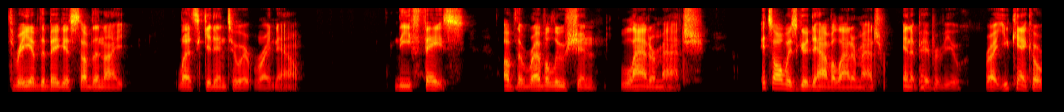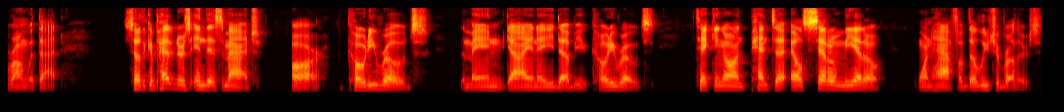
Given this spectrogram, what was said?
three of the biggest of the night. Let's get into it right now the face of the Revolution ladder match. It's always good to have a ladder match in a pay per view, right? You can't go wrong with that. So the competitors in this match are Cody Rhodes, the main guy in AEW, Cody Rhodes, taking on Penta El Zero Miedo, one half of the Lucha Brothers.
